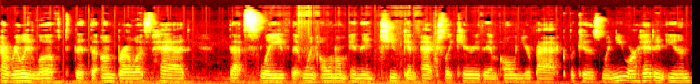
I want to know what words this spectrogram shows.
I really loved that the umbrellas had that sleeve that went on them and then you can actually carry them on your back because when you are heading in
